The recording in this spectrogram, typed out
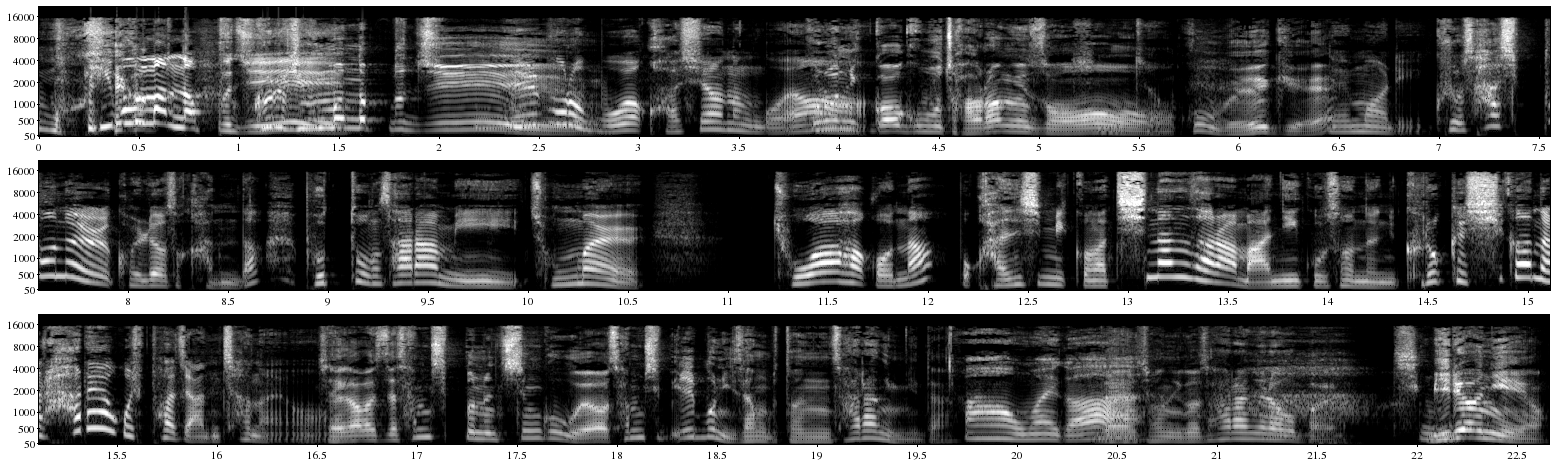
뭐 기분만 얘가- 나쁘지. 그래 기분만 나쁘지. 일부러 뭐야 과시하는 거야. 그러니까 그거 뭐 자랑해서 진짜. 그거 왜 얘기해? 내 말이. 그리고 40분을 걸려서 간다? 보통 사람이 정말 좋아하거나 뭐 관심 있거나 친한 사람 아니고서는 그렇게 시간을 할애하고 싶어 하지 않잖아요. 제가 봤을 때 30분은 친구고요. 31분 이상부터는 사랑입니다. 아, oh my god. 네, 저는 이건 사랑이라고 봐요. 지금- 미련이에요.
